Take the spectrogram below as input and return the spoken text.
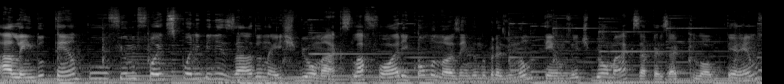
além do tempo, o filme foi disponibilizado na HBO Max lá fora, e como nós ainda no Brasil não temos HBO Max, apesar de que logo teremos,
